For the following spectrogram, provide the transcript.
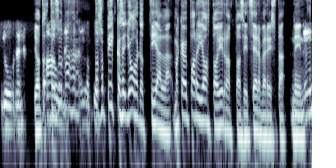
juuren. Joo, to, tuossa on vähän, tuossa on pikkasen johdot tiellä. Mä käyn pari johtoa irrottaa siitä serveristä, niin Ei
